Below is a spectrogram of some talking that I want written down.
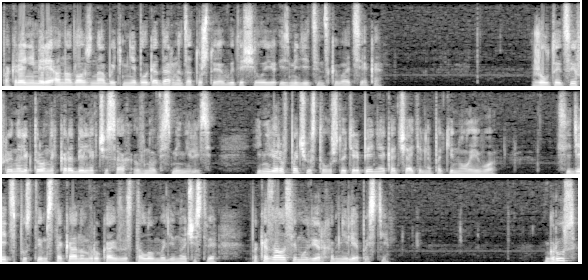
По крайней мере, она должна быть мне благодарна за то, что я вытащил ее из медицинского отсека. Желтые цифры на электронных корабельных часах вновь сменились. И Неверов почувствовал, что терпение окончательно покинуло его. Сидеть с пустым стаканом в руках за столом в одиночестве показалось ему верхом нелепости. Груз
